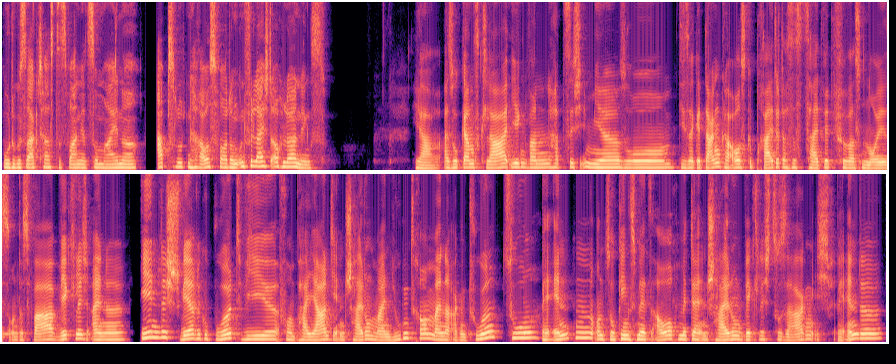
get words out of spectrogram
wo du gesagt hast, das waren jetzt so meine absoluten Herausforderungen und vielleicht auch Learnings. Ja, also ganz klar, irgendwann hat sich in mir so dieser Gedanke ausgebreitet, dass es Zeit wird für was Neues. Und es war wirklich eine ähnlich schwere Geburt wie vor ein paar Jahren die Entscheidung, meinen Jugendtraum, meine Agentur zu beenden. Und so ging es mir jetzt auch mit der Entscheidung, wirklich zu sagen, ich beende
